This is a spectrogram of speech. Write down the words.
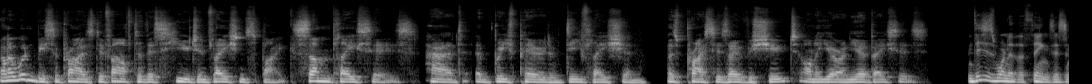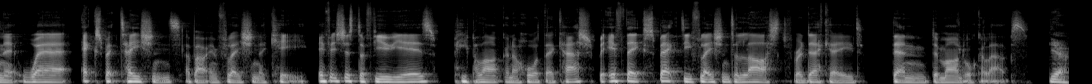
And I wouldn't be surprised if after this huge inflation spike, some places had a brief period of deflation as prices overshoot on a year on year basis. And this is one of the things, isn't it, where expectations about inflation are key. If it's just a few years, people aren't going to hoard their cash. But if they expect deflation to last for a decade, then demand will collapse. Yeah.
